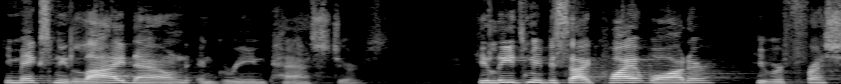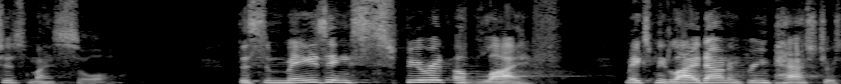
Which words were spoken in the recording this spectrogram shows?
He makes me lie down in green pastures. He leads me beside quiet water. He refreshes my soul. This amazing spirit of life makes me lie down in green pastures,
